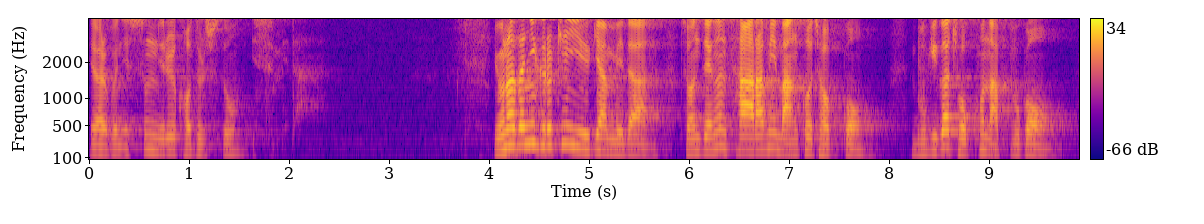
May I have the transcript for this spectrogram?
여러분이 승리를 거둘 수도 있습니다. 요나단이 그렇게 얘기합니다. 전쟁은 사람이 많고 적고 무기가 좋고 나쁘고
